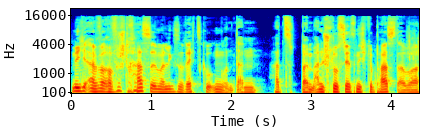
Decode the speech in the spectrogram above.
nicht einfach auf der Straße immer links und rechts gucken und dann hat's beim Anschluss jetzt nicht gepasst, aber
